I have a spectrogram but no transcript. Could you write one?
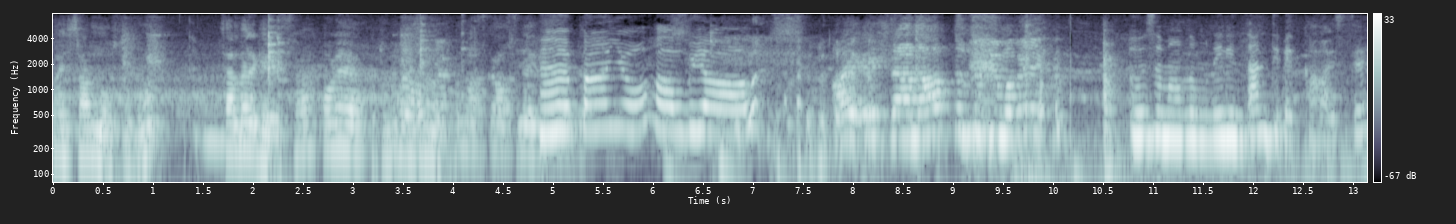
Bu Esra'nın olsun o zaman. Sen böyle gel Esra. Oraya. Otur bu Esra'nın otur. Az kalsın evde. He, banyo, havluyu al. Ay Esra ne yaptın çocuğuma böyle. Özlem ablamın elinden dibek kahvesi.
